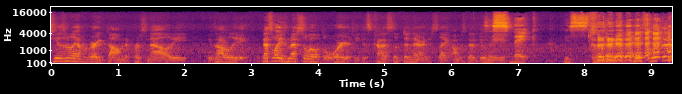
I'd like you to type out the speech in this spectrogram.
he doesn't really have a very dominant personality. He's not really. That's why he's messed so well with the Warriors. He just kind of slipped in there and just like I'm just gonna do He's a me. snake. He's slithered in He there. slithered He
